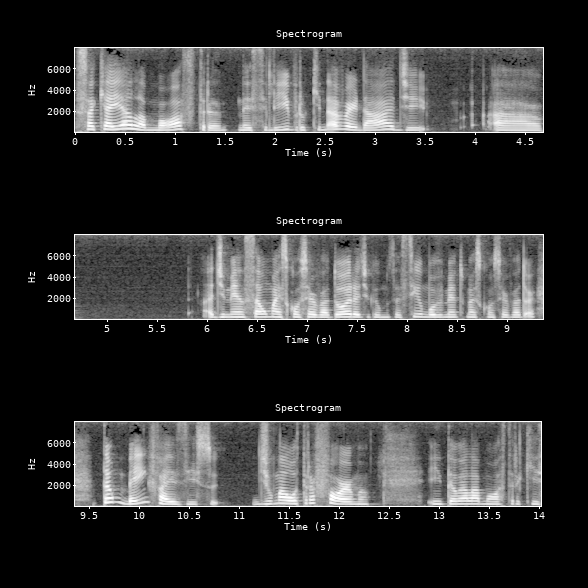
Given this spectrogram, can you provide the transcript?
Só que aí ela mostra nesse livro que, na verdade, a a dimensão mais conservadora, digamos assim, o movimento mais conservador, também faz isso de uma outra forma. Então ela mostra que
